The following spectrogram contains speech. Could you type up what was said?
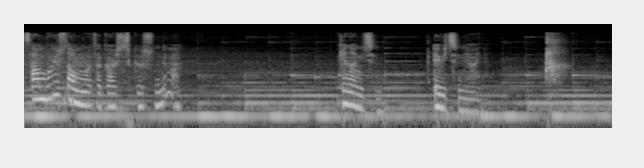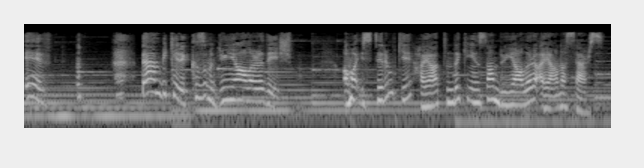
Sen bu yüzden Murat'a karşı çıkıyorsun değil mi? Kenan için. Ev için yani. Ev. ben bir kere kızımı dünyalara değişmem. Ama isterim ki hayatındaki insan dünyaları ayağına sersin.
